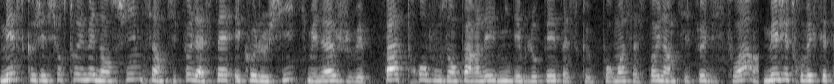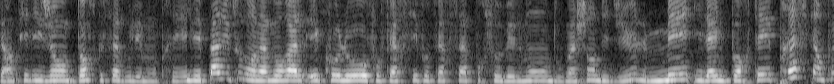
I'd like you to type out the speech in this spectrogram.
Mais ce que j'ai surtout aimé dans ce film, c'est un petit peu l'aspect écologique. Mais là, je vais pas trop vous en parler ni développer parce que pour moi, ça spoil un petit peu l'histoire. Mais j'ai trouvé que c'était intelligent dans ce que ça voulait montrer. Il est pas du tout dans la morale écolo, faut faire ci, faut faire ça pour sauver le monde ou machin bidule. Mais il a une portée presque un peu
